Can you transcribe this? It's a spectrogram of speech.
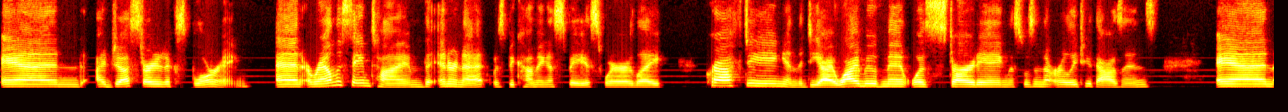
And I just started exploring. And around the same time, the internet was becoming a space where like crafting and the DIY movement was starting. This was in the early 2000s. And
